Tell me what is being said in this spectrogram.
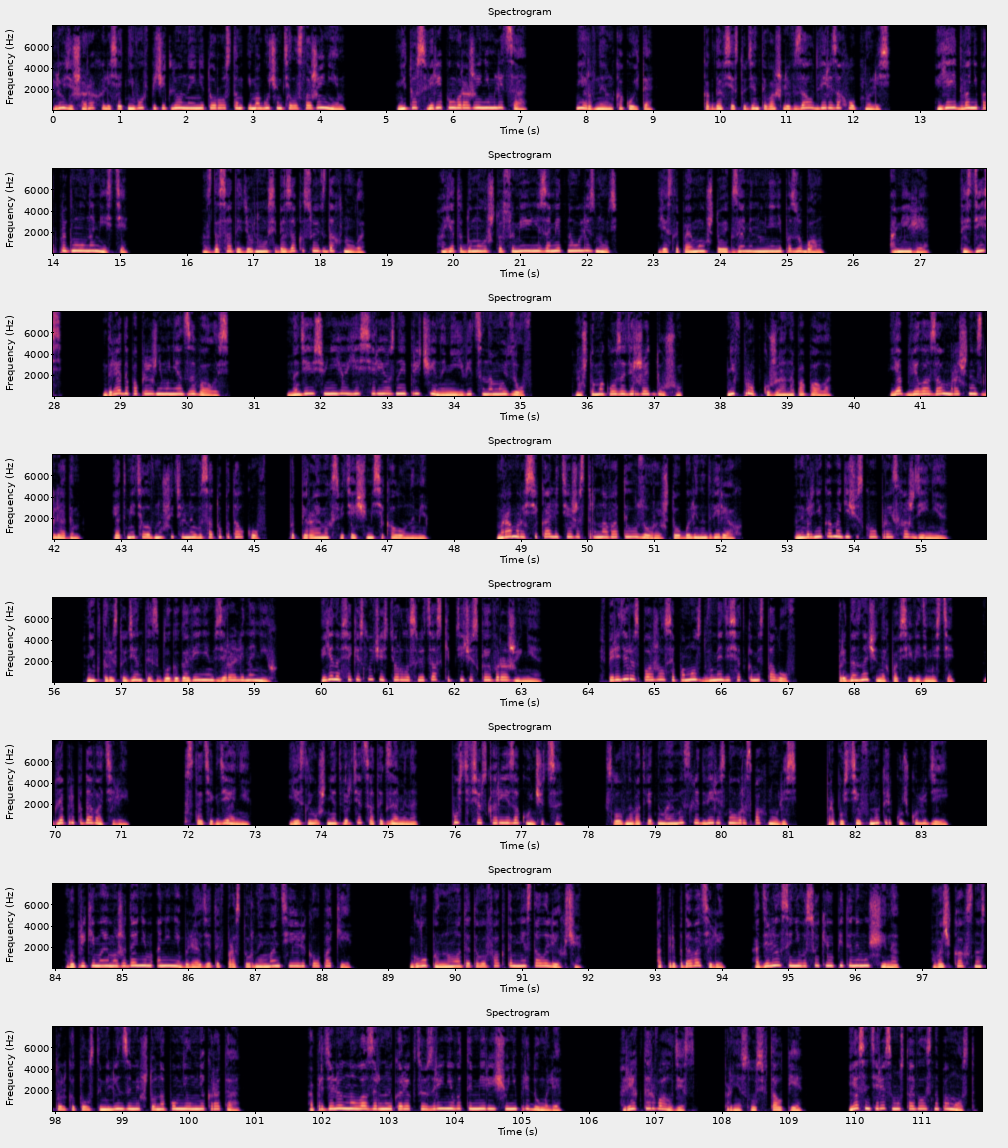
Люди шарахались от него, впечатленные не то ростом и могучим телосложением, не то свирепым выражением лица. Нервный он какой-то. Когда все студенты вошли в зал, двери захлопнулись я едва не подпрыгнула на месте. С досадой дернула себя за косу и вздохнула. А я-то думала, что сумею незаметно улизнуть, если пойму, что экзамен мне не по зубам. «Амелия, ты здесь?» Дряда по-прежнему не отзывалась. Надеюсь, у нее есть серьезные причины не явиться на мой зов. Но что могло задержать душу? Не в пробку же она попала. Я обвела зал мрачным взглядом и отметила внушительную высоту потолков, подпираемых светящимися колоннами. Мрамор рассекали те же странноватые узоры, что были на дверях. Наверняка магического происхождения. Некоторые студенты с благоговением взирали на них, и я на всякий случай стерла с лица скептическое выражение. Впереди расположился помост с двумя десятками столов, предназначенных, по всей видимости, для преподавателей. Кстати, где они? Если уж не отвертеться от экзамена, пусть все скорее закончится. Словно в ответ на мои мысли двери снова распахнулись, пропустив внутрь кучку людей. Вопреки моим ожиданиям, они не были одеты в просторные мантии или колпаки. Глупо, но от этого факта мне стало легче. От преподавателей отделился невысокий упитанный мужчина в очках с настолько толстыми линзами, что напомнил мне крота. Определенно лазерную коррекцию зрения в этом мире еще не придумали. «Ректор Валдис!» — пронеслось в толпе. Я с интересом уставилась на помост,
